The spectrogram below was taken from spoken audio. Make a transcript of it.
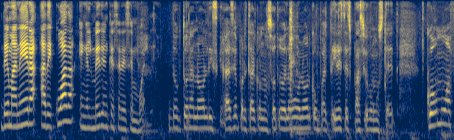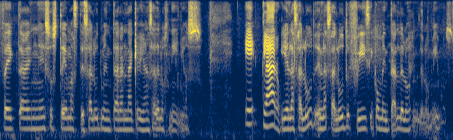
de manera adecuada en el medio en que se desenvuelve. Doctora Noldis, gracias por estar con nosotros. Es un honor compartir este espacio con usted. ¿Cómo afecta en esos temas de salud mental en la crianza de los niños? Eh, claro. Y en la salud, en la salud físico-mental de los, de los mismos.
